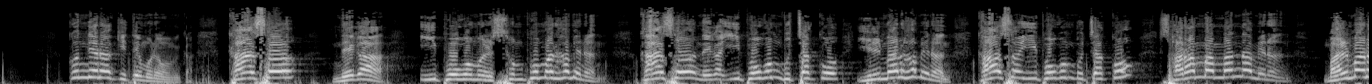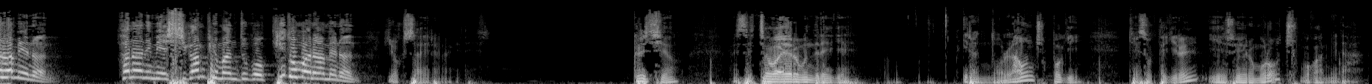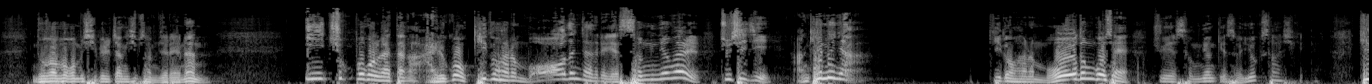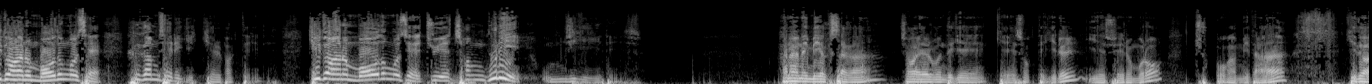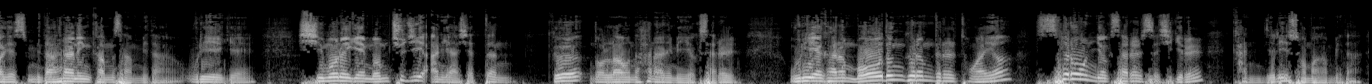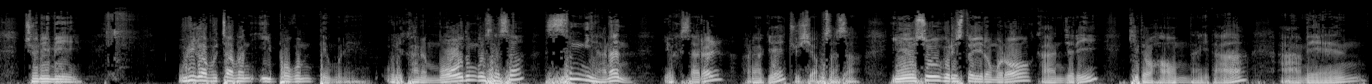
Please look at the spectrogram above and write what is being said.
끝내놨기 때문에 뭡니까? 가서 내가 이 복음을 선포만 하면은 가서 내가 이 복음 붙잡고 일만 하면은 가서 이 복음 붙잡고 사람만 만나면은 말만 하면은 하나님의 시간표만 두고 기도만 하면은 역사 일어나게 되죠. 그렇지요. 그래서 저와 여러분들에게 이런 놀라운 축복이 계속되기를 예수의 이름으로 축복합니다. 누가복음 11장 13절에는 이 축복을 갖다가 알고 기도하는 모든 자들에게 성령을 주시지 않겠느냐? 기도하는 모든 곳에 주의 성령께서 역사하시게 돼요. 기도하는 모든 곳에 흑암 세력이 결박되게 돼요. 기도하는 모든 곳에 주의 청군이 움직이게 돼 있어요. 하나님의 역사가 저와 여러분들에게 계속되기를 예수 이름으로 축복합니다. 기도하겠습니다. 하나님 감사합니다. 우리에게 시몬에게 멈추지 아니하셨던 그 놀라운 하나님의 역사를 우리의 가는 모든 걸음들을 통하여 새로운 역사를 쓰시기를 간절히 소망합니다. 주님이 우리가 붙잡은 이 복음 때문에 우리 가는 모든 곳에서 승리하는 역사를 허락해 주시옵소서. 예수 그리스도 이름으로 간절히 기도하옵나이다. 아멘.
